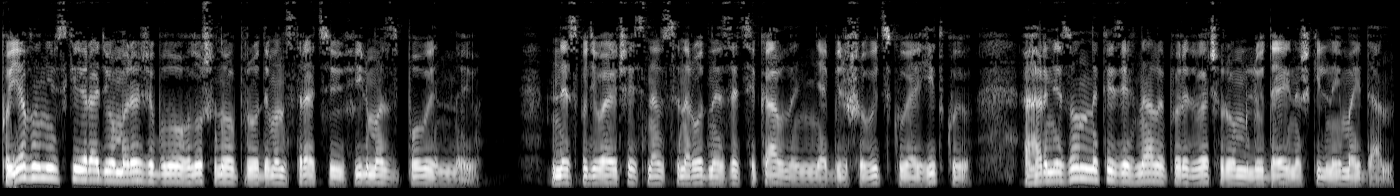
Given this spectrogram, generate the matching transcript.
По Яблонівській радіомережі було оголошено про демонстрацію фільма з повинною. Не сподіваючись на всенародне зацікавлення більшовицькою агіткою, гарнізонники зігнали перед вечором людей на шкільний майдан.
